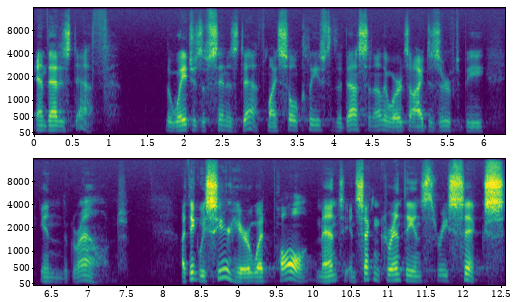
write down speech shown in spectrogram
and that is death. The wages of sin is death. My soul cleaves to the dust. In other words, I deserve to be in the ground. I think we see here what Paul meant in 2 Corinthians 3 6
